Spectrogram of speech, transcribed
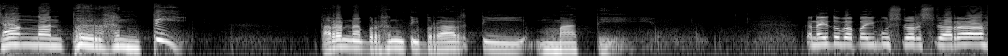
Jangan berhenti. Karena berhenti berarti mati. Karena itu Bapak Ibu Saudara-saudara,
